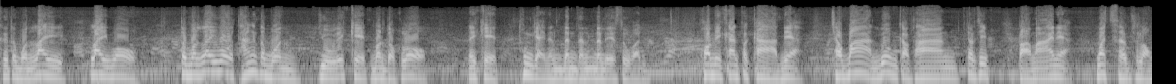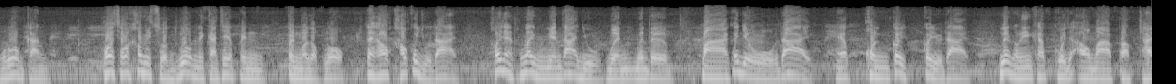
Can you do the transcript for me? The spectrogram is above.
คือตำบลไร่ไร่โวตำบลไร่โวทั้งตำบลอยู่ในเขตมรดกโลก ในเขตทุ่งใหญ่นนนนเรศวรพอมีการประกาศเนี่ยชาวบ้านร่วมกับทางเจ้าหน้าที่ป่าไม้เนี่ยมาเสริมฉลองร่วมกัน เพราะชาวบ้านเขามีส่วนร่วมในการที่จะเป็นเป็นมรดกโลกแต่เขาเขาก็อยู่ได้ เขายังทำไร่หมุนเวียนได้อยู่เหมือนเหมือนเดิมป่าก็อยู่ได้นะครับคนก็ก็อยู่ได้ เรื่องเหล่านี้ครับควรจะเอามาปรับใช้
